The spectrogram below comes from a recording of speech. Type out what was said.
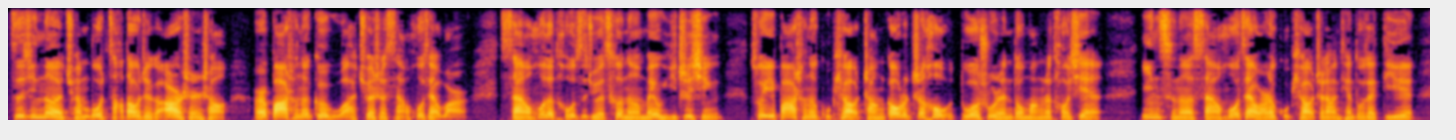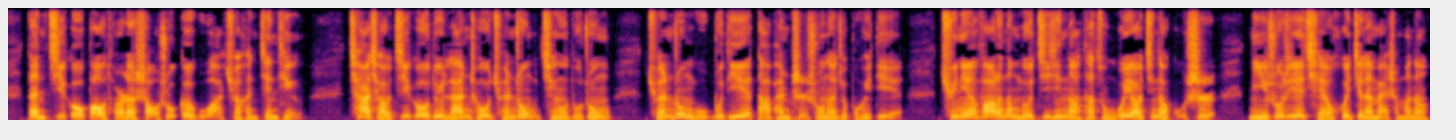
资金呢全部砸到这个二身上，而八成的个股啊却是散户在玩。散户的投资决策呢没有一致性，所以八成的股票涨高了之后，多数人都忙着套现，因此呢，散户在玩的股票这两天都在跌，但机构抱团的少数个股啊却很坚挺。恰巧机构对蓝筹权重情有独钟，权重股不跌，大盘指数呢就不会跌。去年发了那么多基金呢，它总归要进到股市。你说这些钱会进来买什么呢？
